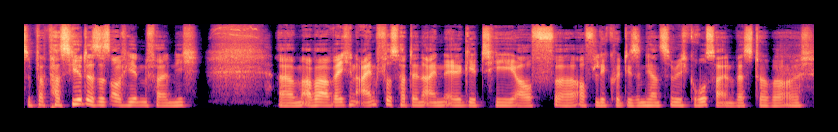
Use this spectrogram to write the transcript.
Passiert ist es auf jeden Fall nicht. Ähm, aber welchen Einfluss hat denn ein LGT auf, äh, auf Liquid? Die sind ja ein ziemlich großer Investor bei euch.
